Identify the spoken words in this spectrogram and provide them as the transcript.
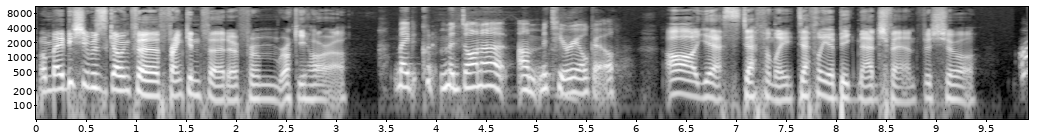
or maybe she was going for Frank-N-Furter from Rocky Horror. Maybe could Madonna um, Material Girl. Oh yes, definitely, definitely a big Madge fan for sure. I'm,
